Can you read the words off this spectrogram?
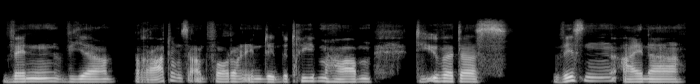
wenn wir Beratungsanforderungen in den Betrieben haben, die über das Wissen einer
